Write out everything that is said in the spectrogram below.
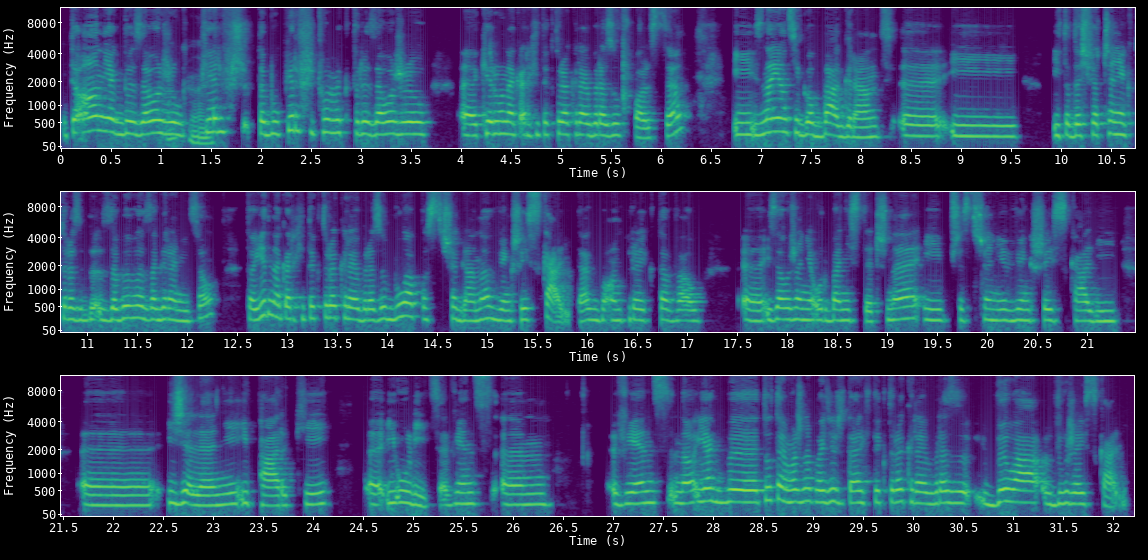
I to on jakby założył okay. pierwszy, to był pierwszy człowiek, który założył E, kierunek architektura krajobrazu w Polsce i znając jego background e, i, i to doświadczenie, które zdobywał za granicą, to jednak architektura krajobrazu była postrzegana w większej skali, tak? bo on projektował e, i założenia urbanistyczne, i przestrzenie w większej skali, i zieleni, i parki, i ulice, więc, więc no jakby tutaj można powiedzieć, że ta architektura krajobrazu była w dużej skali.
